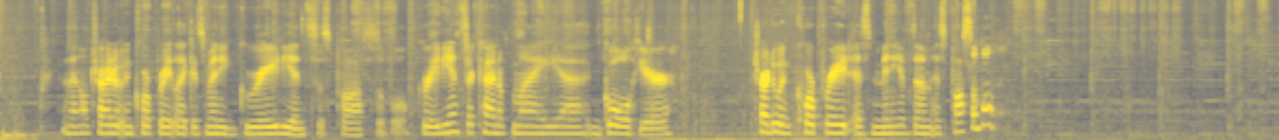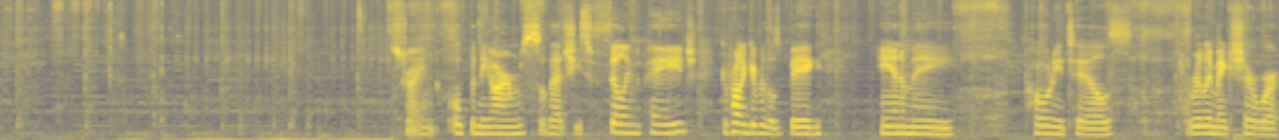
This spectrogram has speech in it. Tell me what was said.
And then I'll try to incorporate like as many gradients as possible. Gradients are kind of my uh, goal here. Try to incorporate as many of them as possible. Let's try and open the arms so that she's filling the page. You could probably give her those big anime ponytails to really make sure we're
